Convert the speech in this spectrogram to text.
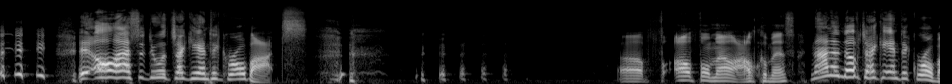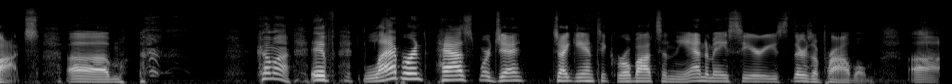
it all has to do with gigantic robots. uh, F- oh, Full Metal Alchemist. Not enough gigantic robots. Um, come on. If Labyrinth has more gi- gigantic robots in the anime series, there's a problem. Uh,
